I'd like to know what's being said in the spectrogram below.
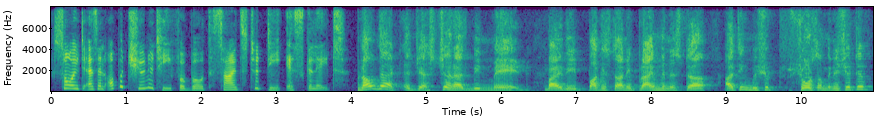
saw it as an opportunity for both sides to de escalate. Now that a gesture has been made by the Pakistani Prime Minister, I think we should show some initiative.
